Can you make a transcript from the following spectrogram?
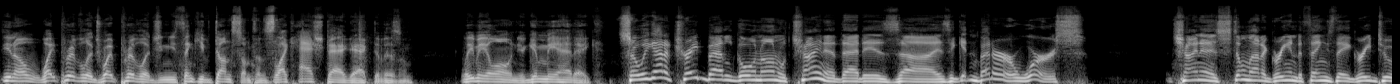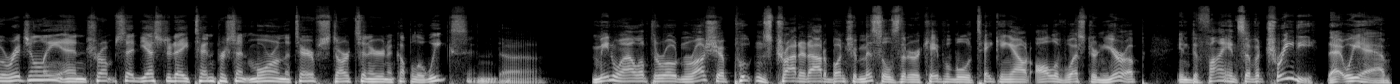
you know, white privilege, white privilege, and you think you've done something. It's like hashtag activism. Leave me alone. You're giving me a headache. So we got a trade battle going on with China that is uh, is it getting better or worse? China is still not agreeing to things they agreed to originally, and Trump said yesterday 10% more on the tariff starts in here in a couple of weeks. And uh, meanwhile, up the road in Russia, Putin's trotted out a bunch of missiles that are capable of taking out all of Western Europe in defiance of a treaty that we have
